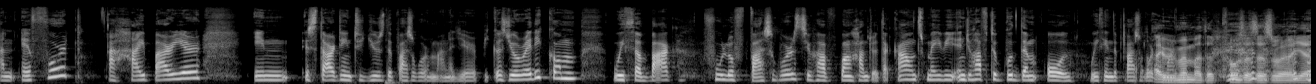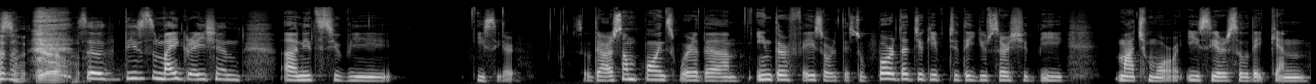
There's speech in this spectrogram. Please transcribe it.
an effort, a high barrier in starting to use the password manager because you already come with a bag full of passwords. You have 100 accounts maybe, and you have to put them all within the password. I manager. remember that process as well. Yes. Yeah. So this migration uh, needs to be easier. So there are some points where the interface or the support that you give to the user should be much more easier so they can,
